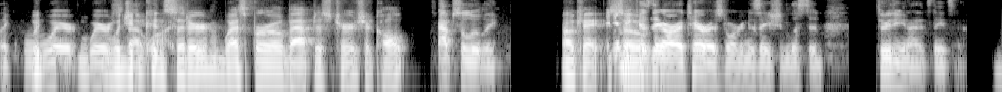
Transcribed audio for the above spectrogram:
Like, Would- where, where's Would you that line? consider Westboro Baptist Church a cult? Absolutely, Okay, and so because they are a terrorist organization listed through the United States now.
